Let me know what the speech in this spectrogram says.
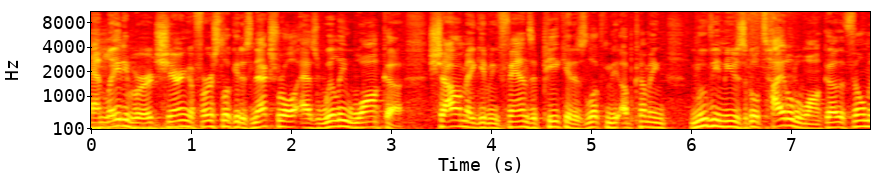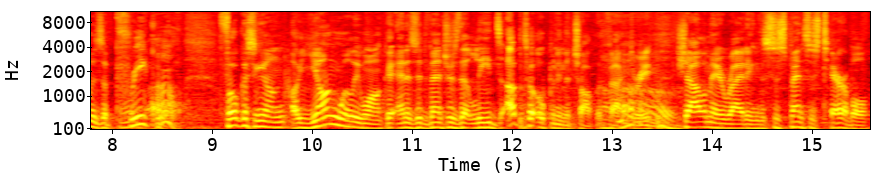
and Lady Bird, sharing a first look at his next role as Willy Wonka. Chalamet giving fans a peek at his look from the upcoming movie musical titled Wonka. The film is a prequel. Focusing on a young Willy Wonka and his adventures that leads up to opening the chocolate oh. factory. Oh. Chalamet writing, The suspense is terrible.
